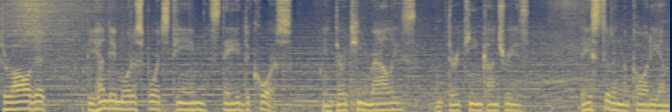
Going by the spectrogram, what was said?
Through all of it, the Hyundai Motorsports team stayed the course. In 13 rallies in 13 countries, they stood on the podium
